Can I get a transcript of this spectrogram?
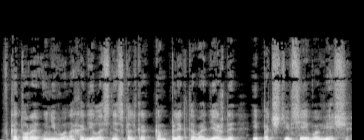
в которой у него находилось несколько комплектов одежды и почти все его вещи.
